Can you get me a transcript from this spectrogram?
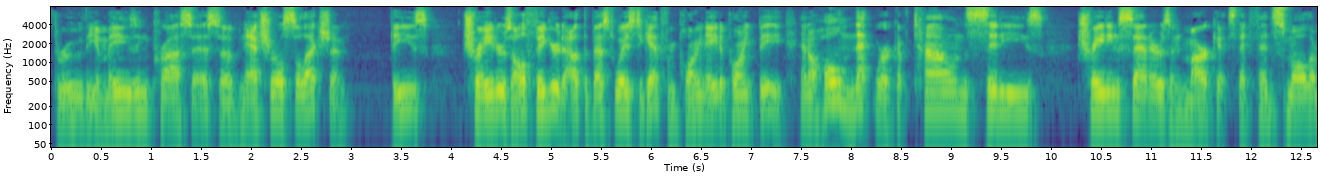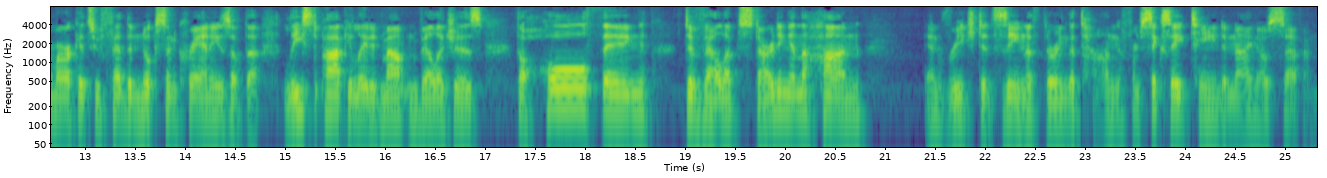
through the amazing process of natural selection. These traders all figured out the best ways to get from point A to point B, and a whole network of towns, cities, trading centers, and markets that fed smaller markets who fed the nooks and crannies of the least populated mountain villages. The whole thing developed starting in the Han and reached its zenith during the Tang from 618 to 907.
